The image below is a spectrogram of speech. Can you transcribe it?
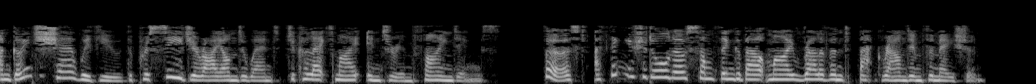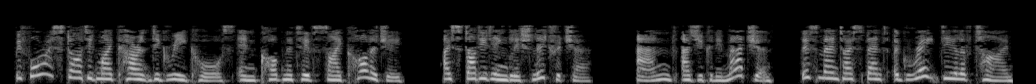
I'm going to share with you the procedure I underwent to collect my interim findings. First, I think you should all know something about my relevant background information. Before I started my current degree course in cognitive psychology, I studied English literature, and, as you can imagine, this meant I spent a great deal of time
